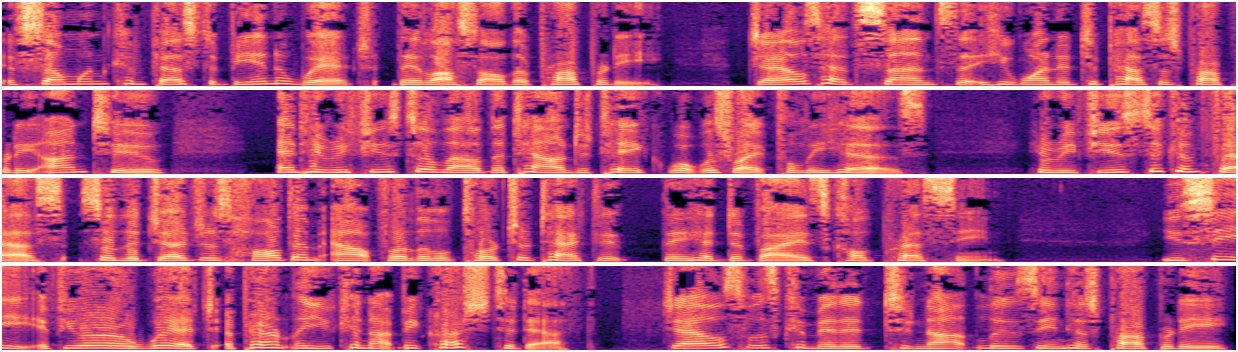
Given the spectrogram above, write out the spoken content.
If someone confessed to being a witch, they lost all their property. Giles had sons that he wanted to pass his property on to, and he refused to allow the town to take what was rightfully his. He refused to confess, so the judges hauled him out for a little torture tactic they had devised called pressing. You see, if you are a witch, apparently you cannot be crushed to death. Giles was committed to not losing his property,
